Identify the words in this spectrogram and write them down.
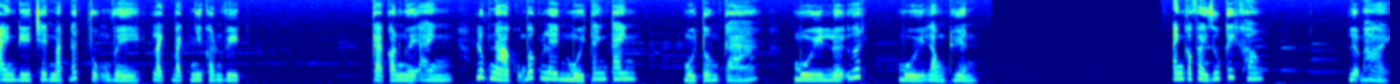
Anh đi trên mặt đất vụng về, lạch bạch như con vịt. Cả con người anh lúc nào cũng bốc lên mùi tanh tanh, mùi tôm cá, mùi lưới ướt, mùi lòng thuyền. Anh có phải du kích không? Lượm hỏi.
